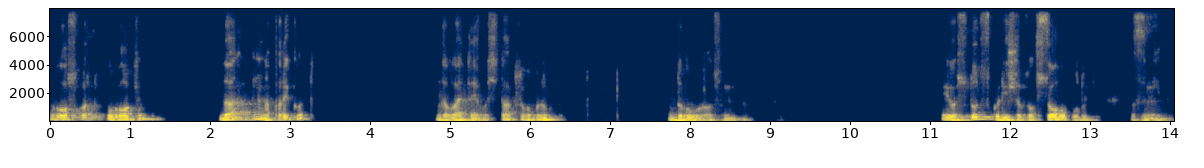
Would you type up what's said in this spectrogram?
Розклад уроків. Да? І, наприклад, давайте я ось так зроблю. Друга зміна. І ось тут, скоріше за всього, будуть зміни.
